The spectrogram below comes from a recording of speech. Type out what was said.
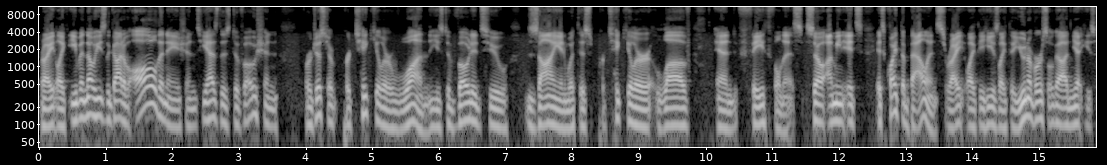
right? Like even though he's the God of all the nations, he has this devotion for just a particular one. He's devoted to Zion with this particular love and faithfulness. So I mean, it's it's quite the balance, right? Like the, he's like the universal God, and yet he's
